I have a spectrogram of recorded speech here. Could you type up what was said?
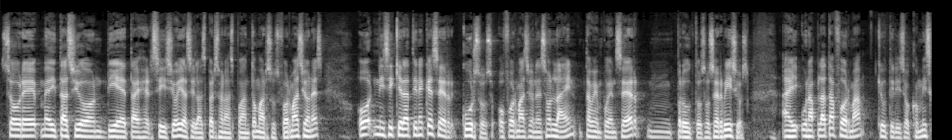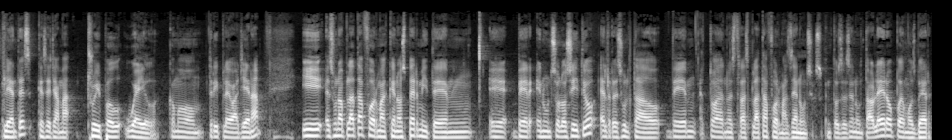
sobre meditación, dieta, ejercicio y así las personas puedan tomar sus formaciones o ni siquiera tiene que ser cursos o formaciones online, también pueden ser mm, productos o servicios. Hay una plataforma que utilizo con mis clientes que se llama Triple Whale, como triple ballena. Y es una plataforma que nos permite mm, eh, ver en un solo sitio el resultado de todas nuestras plataformas de anuncios. Entonces, en un tablero podemos ver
